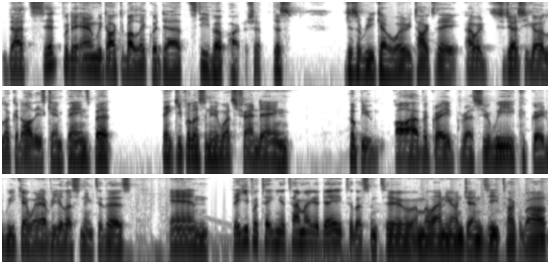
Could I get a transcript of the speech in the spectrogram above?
that's it for the and we talked about Liquid Death, Steve-O partnership. This just a recap of what we talked today. I would suggest you go look at all these campaigns, but thank you for listening to what's trending. Hope you all have a great rest of your week, a great weekend, whenever you're listening to this. And thank you for taking your time out of your day to listen to a millennial and Gen Z talk about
